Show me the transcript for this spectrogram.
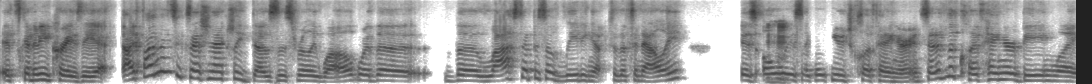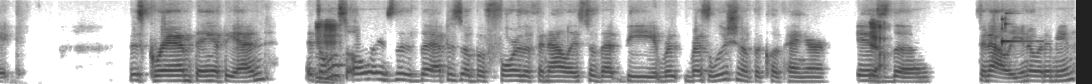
It's gonna be crazy. I find that Succession actually does this really well, where the the last episode leading up to the finale is mm-hmm. always mm-hmm. like a huge cliffhanger. Instead of the cliffhanger being like this grand thing at the end, it's mm-hmm. almost always the, the episode before the finale so that the re- resolution of the cliffhanger is yeah. the finale. You know what I mean?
